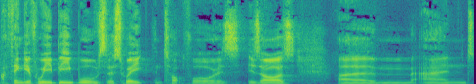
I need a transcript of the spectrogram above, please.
I think if we beat Wolves this week, then top four is is ours. Um, and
